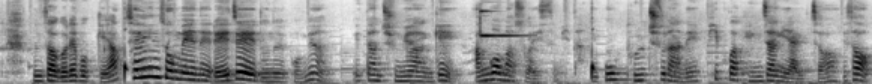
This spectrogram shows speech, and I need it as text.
분석을 해볼게요. 체인소맨의 레제의 눈을 보면 일단 중요한 게 안검하수가 있습니다. 그리고 돌출 안에 피부가 굉장히 얇죠. 그래서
